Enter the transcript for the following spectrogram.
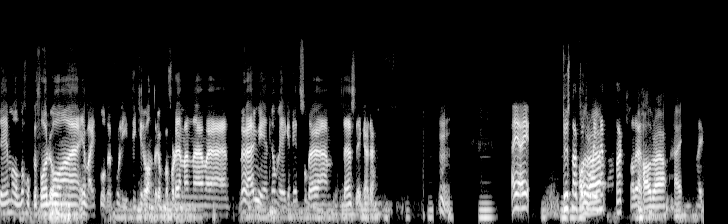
det vi alle hopper for, og eh, jeg vet både politikere og andre jobber for det. Men vi er uenige om veien dit, så det, det er slik er det. Mm. Hei, hei. Tusen takk for det at du var inne. Takk. Ha det. Ha det bra, ja. Hei. Hei.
